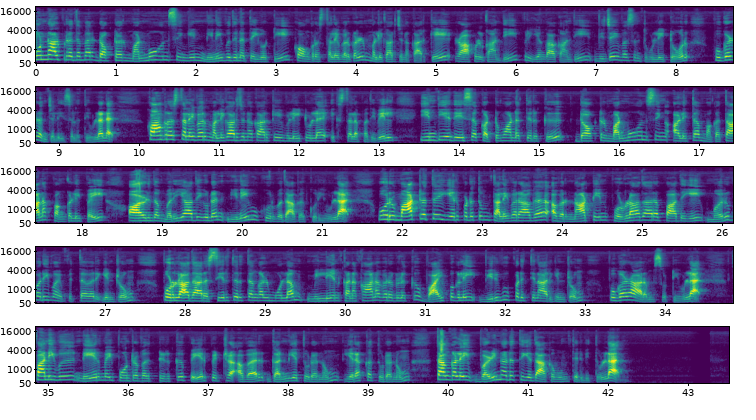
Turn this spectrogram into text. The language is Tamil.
முன்னாள் பிரதமர் டாக்டர் மன்மோகன் சிங்கின் நினைவு தினத்தையொட்டி காங்கிரஸ் தலைவர்கள் மல்லிகார்ஜுன கார்கே ராகுல் காந்தி பிரியங்கா காந்தி விஜய் வசந்த் உள்ளிட்டோர் புகழஞ்சலி செலுத்தியுள்ளனர். காங்கிரஸ் தலைவர் மல்லிகார்ஜுன கார்கே வெளியிட்டுள்ள எக்ஸ் பதிவில் இந்திய தேச கட்டுமானத்திற்கு டாக்டர் மன்மோகன் சிங் அளித்த மகத்தான பங்களிப்பை ஆழ்ந்த மரியாதையுடன் நினைவு கூர்வதாக கூறியுள்ளார். ஒரு மாற்றத்தை ஏற்படுத்தும் தலைவராக அவர் நாட்டின் பொருளாதார பாதையை மறுவடிவமைத்தவர் என்றும் பொருளாதார சீர்திருத்தங்கள் மூலம் மில்லியன் கணக்கானவர்களுக்கு வாய்ப்புகளை விரிவுபடுத்தினார் என்றும் புகழாரம் சூட்டியுள்ளார். பணிவு நேர்மை போன்றவற்றிற்கு பெயர் பெற்ற அவர் கண்ணியத்துடனும் இரக்கத்துடனும் தங்களை வழிநடத்தியதாகவும் தெரிவித்துள்ளார்.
